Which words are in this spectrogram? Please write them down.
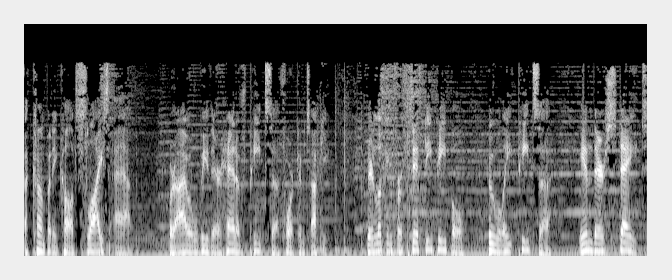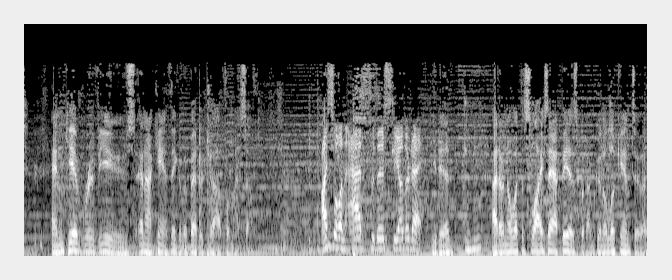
a company called Slice App, where I will be their head of pizza for Kentucky. They're looking for 50 people who will eat pizza in their state and give reviews, and I can't think of a better job for myself. I saw an ad for this the other day. You did? Mm-hmm. I don't know what the Slice app is, but I'm going to look into it,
